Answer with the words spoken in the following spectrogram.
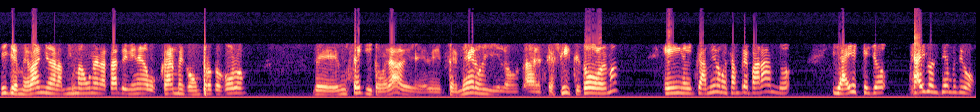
Y que me baño a la misma una de la tarde y vienen a buscarme con un protocolo de un séquito, ¿verdad? De, enfermeros y los anestesistas y todo lo demás. En el camino me están preparando y ahí es que yo caigo en tiempo y digo,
